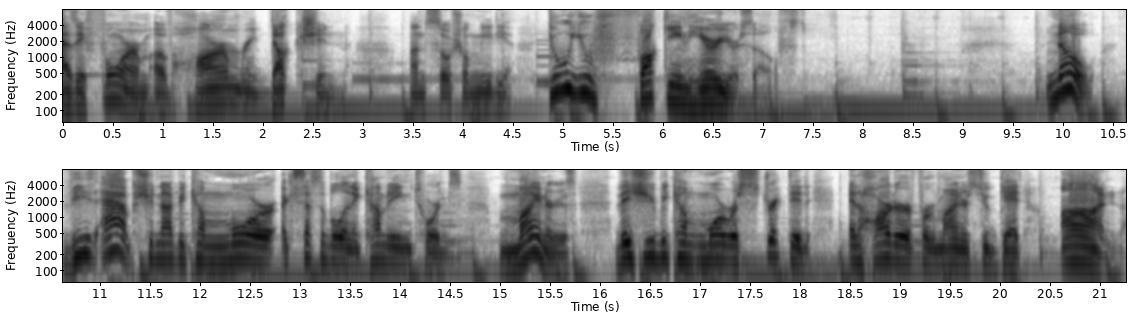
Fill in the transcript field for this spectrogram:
as a form of harm reduction on social media. Do you fucking hear yourselves? No, these apps should not become more accessible and accommodating towards minors. They should become more restricted and harder for minors to get on.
